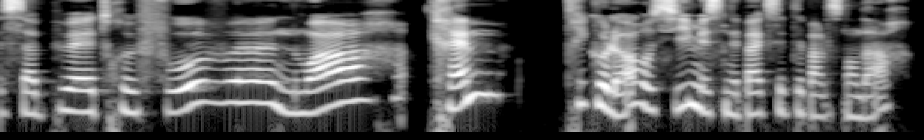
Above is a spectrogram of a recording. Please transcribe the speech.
Ça peut être fauve, noir, crème, tricolore aussi, mais ce n'est pas accepté par le standard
